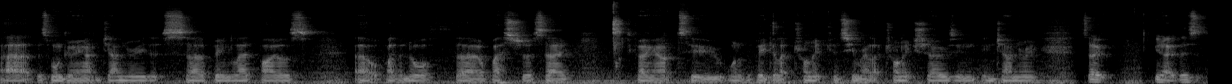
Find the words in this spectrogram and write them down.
Uh, there's one going out in January that's uh, being led by us, uh, or by the North uh, West, should I say. It's going out to one of the big electronic consumer electronics shows in, in January. So, you know, there's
